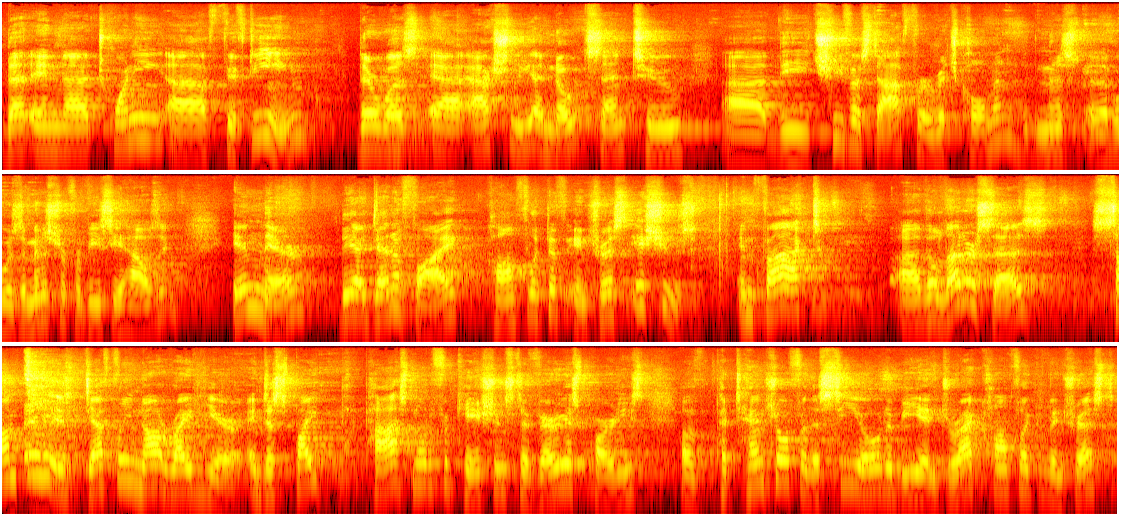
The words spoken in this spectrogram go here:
that in uh, 2015, there was uh, actually a note sent to uh, the chief of staff for Rich Coleman, minister, uh, who was the minister for BC Housing. In there, they identify conflict of interest issues. In fact, the letter says something is definitely not right here, and despite past notifications to various parties of potential for the CEO to be in direct conflict of interest,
